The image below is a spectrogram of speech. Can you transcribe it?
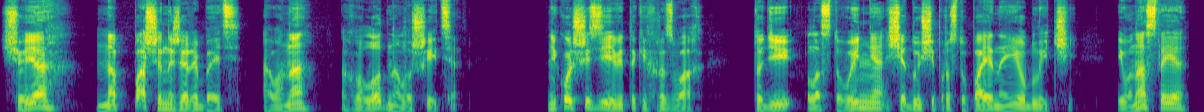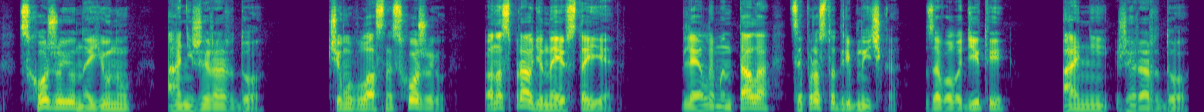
що я напашений жеребець, а вона голодна лошиця. Ніколь шизіє від таких розваг. Тоді ластовиння ще дужче проступає на її обличчі, і вона стає схожою на юну Ані Жерардо. Чому, власне, схожою? Вона справді нею стає. Для елементала це просто дрібничка заволодіти Анні Жерардо,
